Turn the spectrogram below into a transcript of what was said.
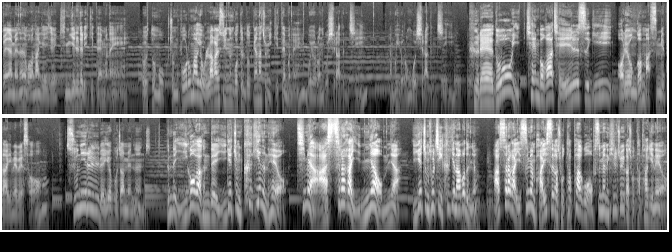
왜냐면은 워낙에 이제 긴 길들이 있기 때문에. 그리고 또뭐 좀 꼬름하게 올라갈 수 있는 곳들도 꽤나 좀 있기 때문에 뭐 이런 곳이라든지 뭐 이런 곳이라든지. 그래도 이 체인버가 제일 쓰기 어려운 건 맞습니다 이 맵에서. 순위를 매겨 보자면은 근데 이거가 근데 이게 좀 크기는 해요. 팀에 아스트라가 있냐 없냐. 이게 좀 솔직히 크긴 하거든요. 아스트라가 있으면 바이스가 조탑하고 없으면 킬조이가 조탑하긴 해요.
